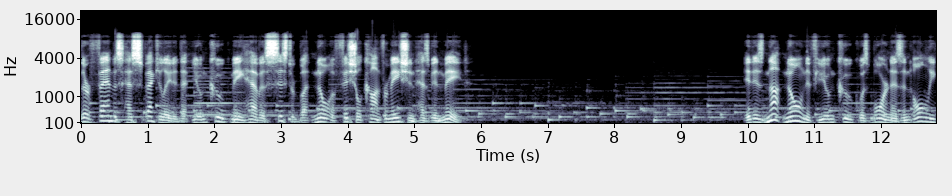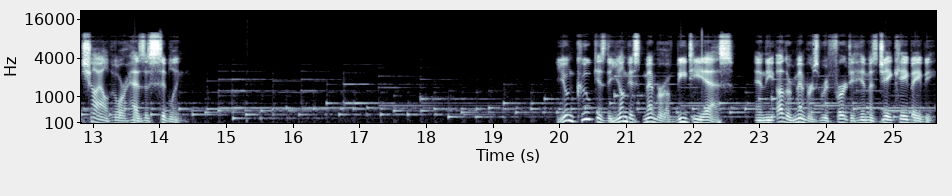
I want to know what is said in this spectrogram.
Their fandom has speculated that Jungkook may have a sister but no official confirmation has been made. It is not known if Jungkook was born as an only child or has a sibling. Jungkook is the youngest member of BTS, and the other members refer to him as JK Baby.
